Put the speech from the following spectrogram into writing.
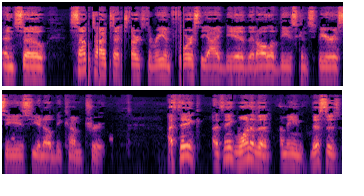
And so sometimes that starts to reinforce the idea that all of these conspiracies, you know, become true. I think I think one of the I mean this is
